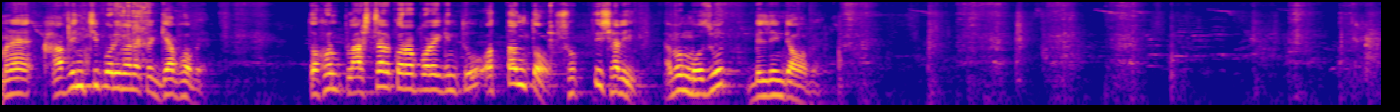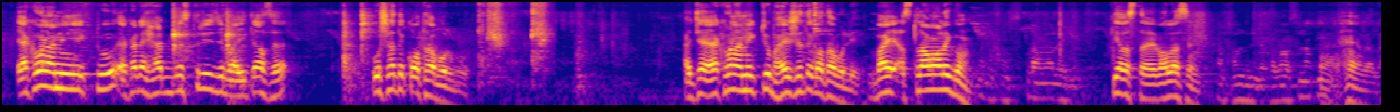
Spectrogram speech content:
মানে হাফ ইঞ্চি পরিমাণ একটা গ্যাপ হবে। তখন প্লাস্টার করার পরে কিন্তু অত্যন্ত শক্তিশালী এবং মজবুত বিল্ডিংটা হবে। এখন আমি একটু এখানে হেড মিস্ত্রি যে বাড়িটা আছে, ওর সাথে কথা বলব। আচ্ছা এখন আমি একটু ভাইয়ের সাথে কথা বলি। ভাই আসসালামু আলাইকুম। কি অবস্থা ভাই? ভালো আছেন? হ্যাঁ ভালো।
